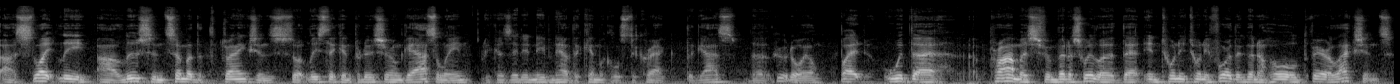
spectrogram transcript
uh, slightly uh, loosened some of the sanctions, so at least they can produce their own gasoline because they didn't even have the chemicals to crack the gas, the crude oil. But with the promise from Venezuela that in 2024 they're going to hold fair elections,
